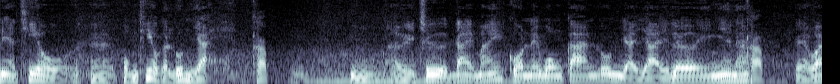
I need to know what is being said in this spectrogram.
เนี่ยเที่ยวเอ่อผมเที่ยวกับรุ่นใหญ่ครับอืม เอ่ยชื่อได้ไหมคนในวงการรุ่นใหญ่ ๆ เลยอย่างเงี้ยนะครับ แต่ว่า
